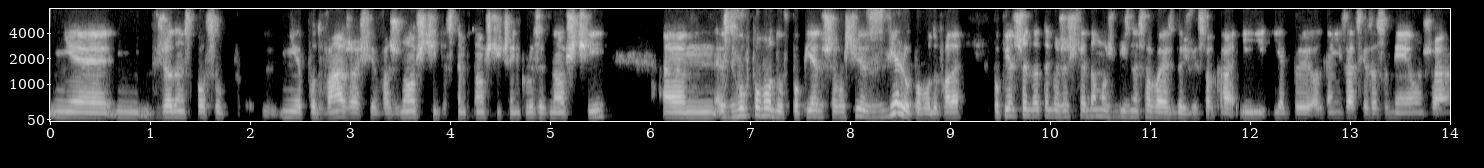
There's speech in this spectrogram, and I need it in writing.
nie, w żaden sposób nie podważa się ważności, dostępności czy inkluzywności z dwóch powodów. Po pierwsze, właściwie z wielu powodów, ale po pierwsze dlatego, że świadomość biznesowa jest dość wysoka i jakby organizacje rozumieją, że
